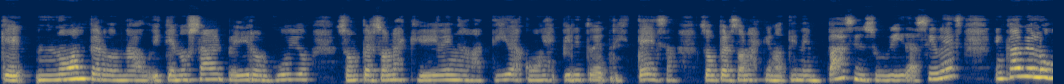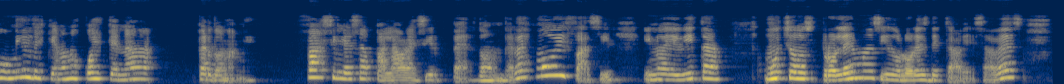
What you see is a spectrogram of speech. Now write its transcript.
que no han perdonado y que no saben pedir orgullo son personas que viven abatidas con un espíritu de tristeza, son personas que no tienen paz en su vida. Si ves, en cambio los humildes que no nos cueste nada, perdóname. Fácil esa palabra decir perdón, ¿verdad? Es muy fácil y nos evita muchos problemas y dolores de cabeza, ¿ves?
